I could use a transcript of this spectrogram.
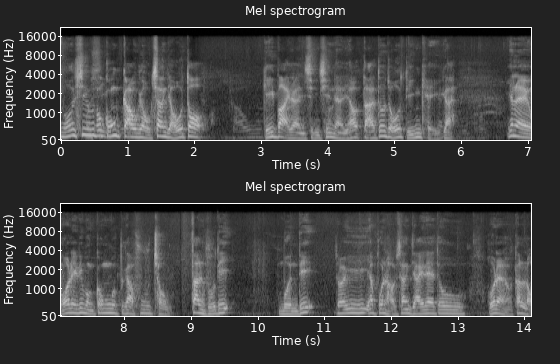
我師傅講教嘅學生就好多，幾百人、成千人有，但係都做好短期嘅，因為我哋呢門功夫比較枯燥、辛苦啲、悶啲，所以一般後生仔咧都好難學得耐。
